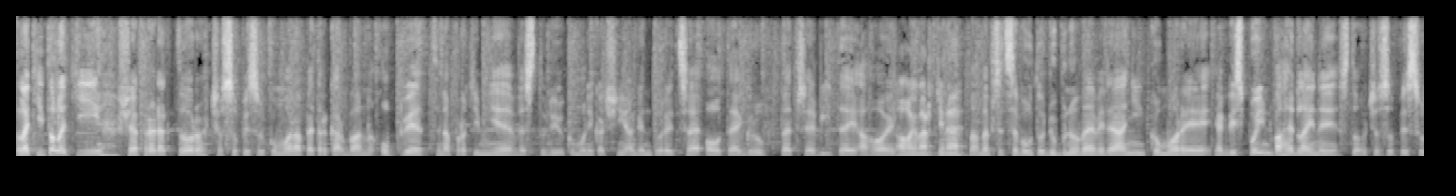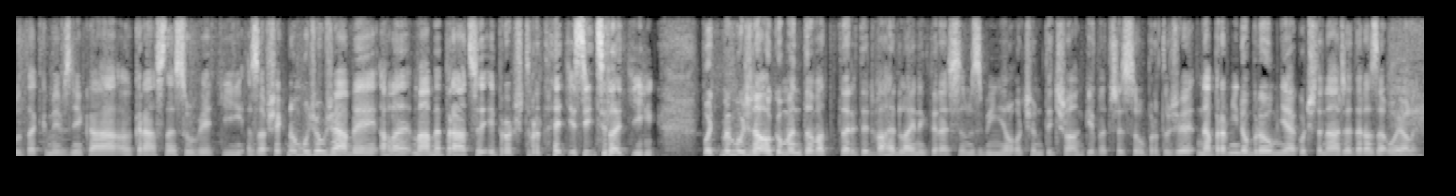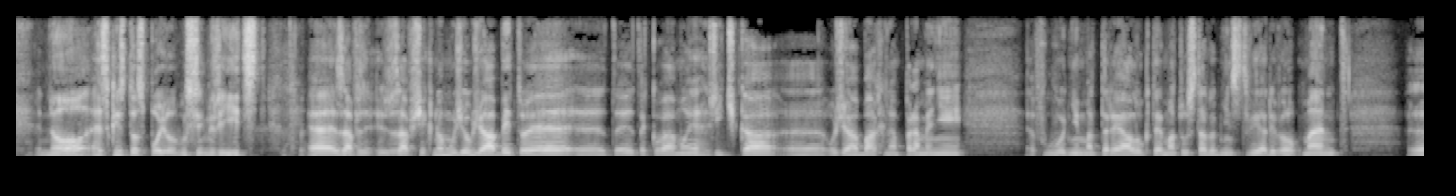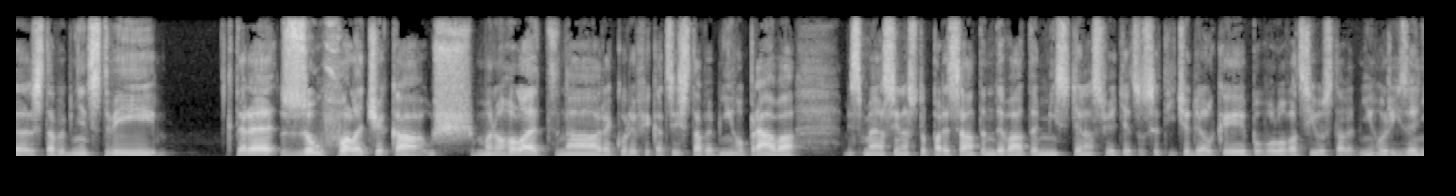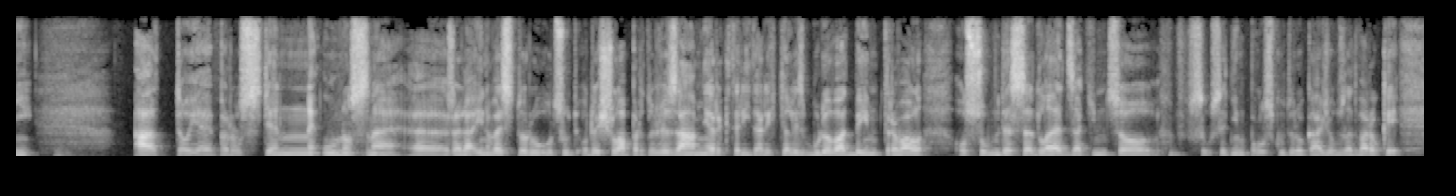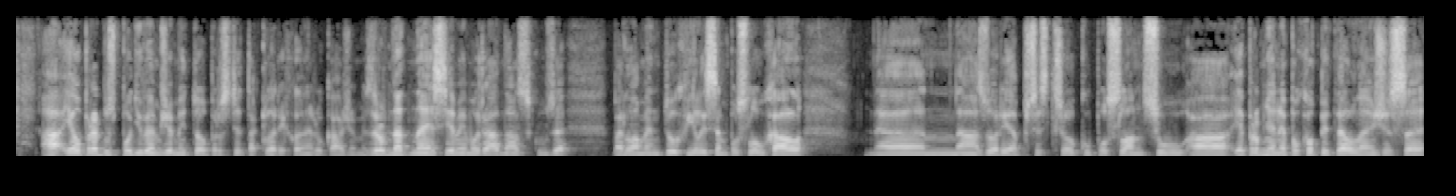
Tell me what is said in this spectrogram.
Letí to letí, šéf-redaktor časopisu Komora Petr Karban opět naproti mě ve studiu komunikační agentury COT Group. Petře, vítej, ahoj. Ahoj Martine. Máme před sebou to dubnové vydání Komory. Jak když spojím dva headliny z toho časopisu, tak mi vzniká krásné souvětí. Za všechno můžou žáby, ale máme práci i pro čtvrté tisíciletí. Pojďme možná okomentovat tady ty dva headliny, které jsem zmínil, o čem ty články Petře jsou, protože na první dobrou mě jako čtenáře teda zaujaly. No, hezky jsi to spojil, musím říct. Eh, za, za všechno můžou žáby, to je, eh, to je taková moje hříčka eh, o žábách na prameni v úvodním materiálu k tématu stavebnictví a development. Stavebnictví, které zoufale čeká už mnoho let na rekodifikaci stavebního práva. My jsme asi na 159. místě na světě, co se týče délky povolovacího stavebního řízení. Hmm a to je prostě neúnosné. Eh, řada investorů odsud odešla, protože záměr, který tady chtěli zbudovat, by jim trval 8-10 let, zatímco v sousedním Polsku to dokážou za dva roky. A je opravdu s podivem, že my to prostě takhle rychle nedokážeme. Zrovna dnes je mimořádná schůze parlamentu. Chvíli jsem poslouchal eh, názory a přestřelku poslanců a je pro mě nepochopitelné, že se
